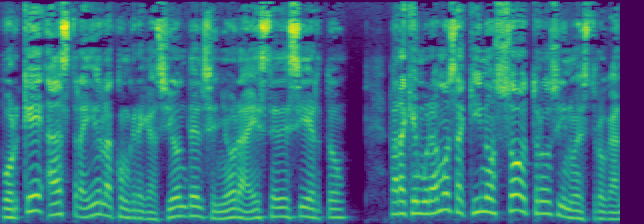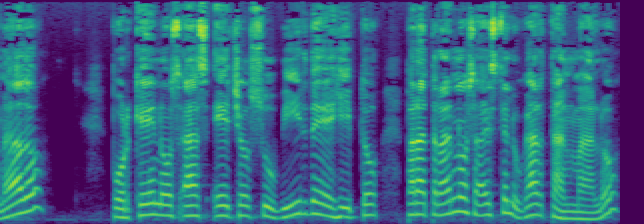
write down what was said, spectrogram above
¿Por qué has traído la congregación del Señor a este desierto? ¿Para que muramos aquí nosotros y nuestro ganado? ¿Por qué nos has hecho subir de Egipto para traernos a este lugar tan malo?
